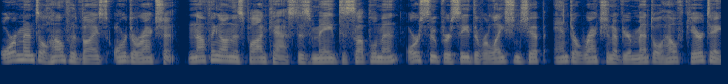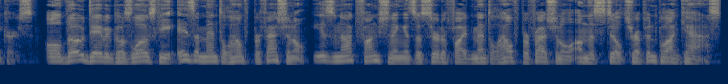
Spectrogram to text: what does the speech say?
or mental health advice or direction. Nothing on this podcast is made to supplement or supersede the relationship and direction of your mental health caretakers. Although David Kozlowski is a mental health professional, he is not functioning as a certified mental health professional on the Still Trippin' podcast.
